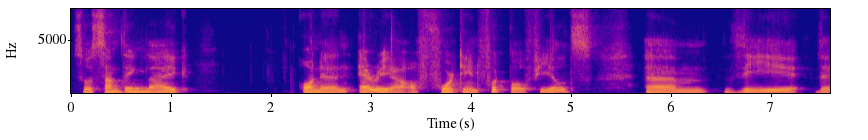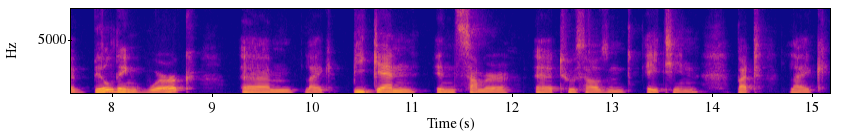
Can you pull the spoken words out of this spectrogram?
So something like on an area of 14 football fields, um, the the building work um, like began in summer uh, 2018, but like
